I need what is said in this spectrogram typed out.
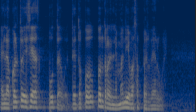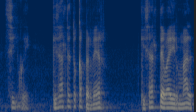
en la cual tú decías, puta, güey, te tocó contra Alemania y vas a perder, güey. Sí, güey, quizás te toca perder, quizás te va a ir mal.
